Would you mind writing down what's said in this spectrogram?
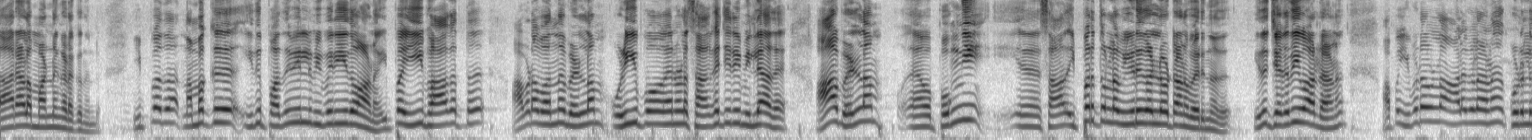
ധാരാളം മണ്ണും കിടക്കുന്നുണ്ട്. ഇപ്പോൾ നമുക്ക് ഇത് പതിവിൽ വിപരീതമാണ്. ഇപ്പോൾ ഈ ഭാഗത്ത് അവിടെ വന്ന് വെള്ളം ഒഴുകിപ്പോകാനുള്ള സാഹചര്യമില്ലാതെ ആ വെള്ളം പൊങ്ങി ഇപ്പുറത്തുള്ള വീടുകളിലോട്ടാണ് വരുന്നത്. ഇത് ജഗതി വാർഡാണ്. അപ്പോൾ ഇവിടെയുള്ള ആളുകളാണ് കൂടുതൽ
